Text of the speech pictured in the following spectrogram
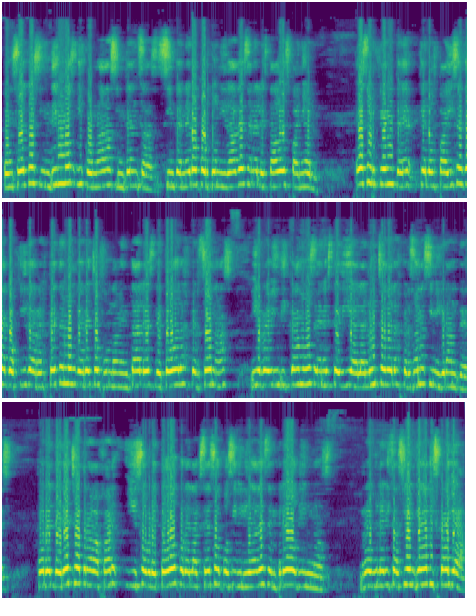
con sueldos indignos y jornadas intensas, sin tener oportunidades en el Estado español. Es urgente que los países de acogida respeten los derechos fundamentales de todas las personas y reivindicamos en este día la lucha de las personas inmigrantes por el derecho a trabajar y sobre todo por el acceso a posibilidades de empleo dignos. Regularización ya Vizcaya.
